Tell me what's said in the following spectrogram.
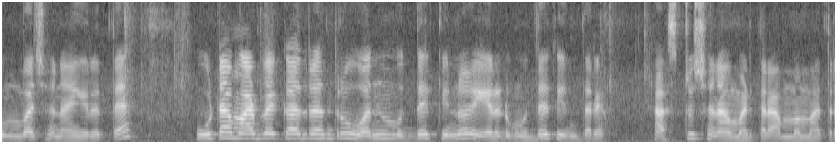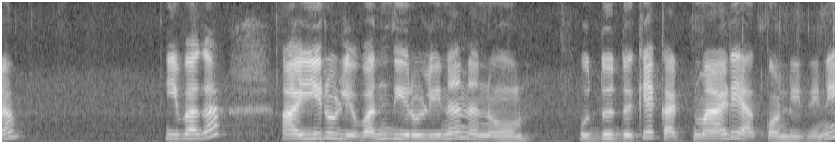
ತುಂಬ ಚೆನ್ನಾಗಿರುತ್ತೆ. ಊಟ ಮಾಡಬೇಕಾದ್ರಂತೂ ಒಂದು ಮುದ್ದೆ ತಿನ್ನೋರು ಎರಡು ಮುದ್ದೆ ತಿಂತಾರೆ. ಅಷ್ಟು ಚೆನ್ನಾಗಿ ಮಾಡ್ತಾರೆ ಅಮ್ಮ ಮಾತ್ರ. ಇವಾಗ ಈರುಳ್ಳಿ, ಒಂದು ಈರುಳ್ಳಿನ ನಾನು ಉದ್ದುದ್ದಕ್ಕೆ ಕಟ್ ಮಾಡಿ ಹಾಕ್ಕೊಂಡಿದ್ದೀನಿ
